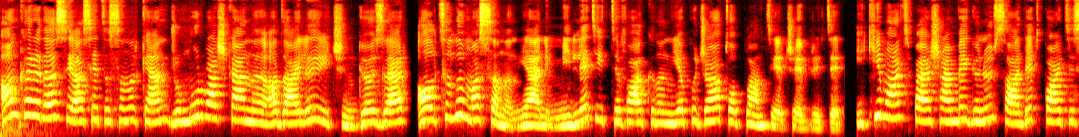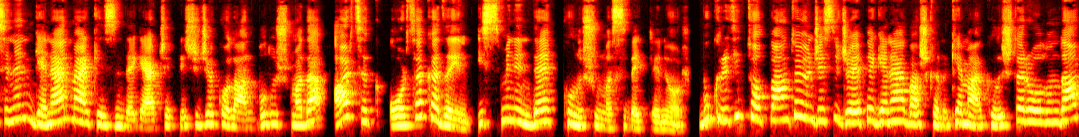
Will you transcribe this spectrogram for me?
Ankara'da siyaset ısınırken Cumhurbaşkanlığı adaylığı için gözler altılı masanın yani Millet İttifakı'nın yapacağı toplantıya çevrildi. 2 Mart Perşembe günü Saadet Partisi'nin genel merkezinde gerçekleşecek olan buluşmada artık ortak adayın isminin de konuşulması bekleniyor. Bu kritik toplantı öncesi CHP Genel Başkanı Kemal Kılıçdaroğlu'ndan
